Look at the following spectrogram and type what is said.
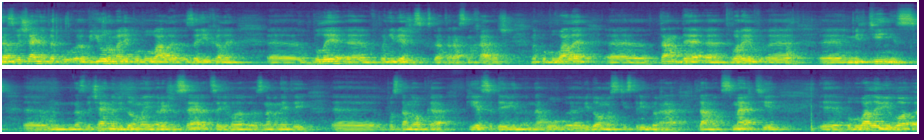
надзвичайно таку в Юрмалі побували, заїхали. Е, Були е, в Понівежі, сказав Тарас Михайлович. Ми побували е, там, де творив Мільтініс, надзвичайно відомий режисер. Це його знаменитий постановка п'єси, де він набув відомості Стрінберга танок смерті. Побували в його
